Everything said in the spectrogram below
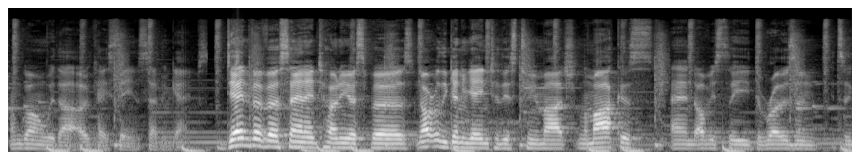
I'm going with uh, OKC in seven games. Denver versus San Antonio Spurs. Not really going to get into this too much. LaMarcus and obviously DeRozan. It's a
